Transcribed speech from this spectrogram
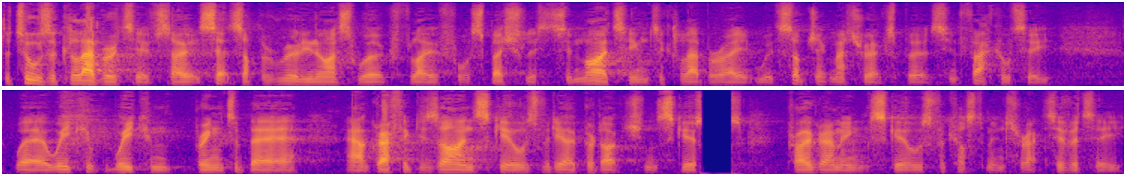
The tools are collaborative, so it sets up a really nice workflow for specialists in my team to collaborate with subject matter experts in faculty, where we can, we can bring to bear our graphic design skills, video production skills, programming skills for custom interactivity,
